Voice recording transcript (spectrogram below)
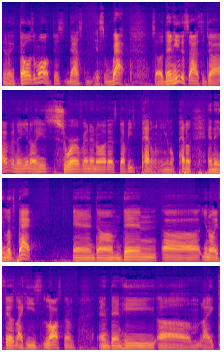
You know, he throws him off. Just that's it's a wrap. So then he decides to drive, and then you know he's swerving and all that stuff. He's pedaling, you know, pedaling, and then he looks back, and um, then uh, you know it feels like he's lost them, and then he um, like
